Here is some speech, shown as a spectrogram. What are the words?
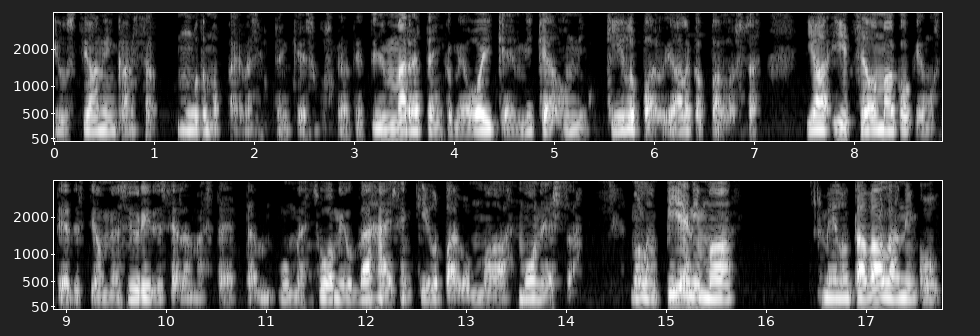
just Janin kanssa muutama päivä sitten keskusteltiin, että ymmärretäänkö me oikein, mikä on niin kilpailu jalkapallossa ja itse oma kokemus tietysti on myös yrityselämästä, että mun mielestä Suomi on vähäisen kilpailun maa monessa. Me ollaan pieni maa, meillä on tavallaan niin kuin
